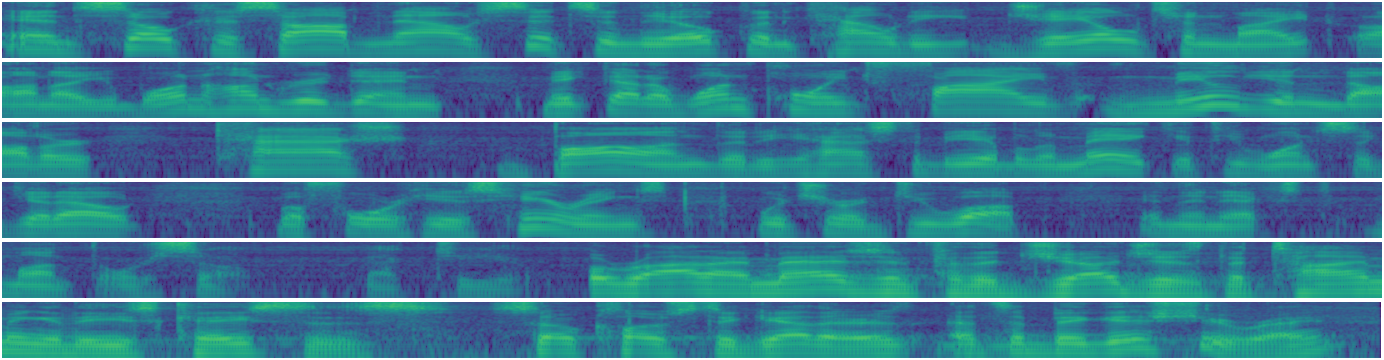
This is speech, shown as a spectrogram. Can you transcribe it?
And so Kassab now sits in the Oakland County Jail tonight on a 100 and make that a 1.5 million dollar cash bond that he has to be able to make if he wants to get out before his hearings, which are due up in the next month or so. Back to you. Well, Rod, I imagine for the judges, the timing of these cases so close together, that's a big issue, right?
